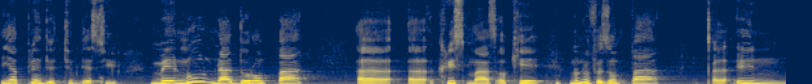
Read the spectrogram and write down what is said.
Il y a plein de trucs dessus. Mais nous n'adorons pas euh, euh, Christmas, ok? Nous ne faisons pas euh, une...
